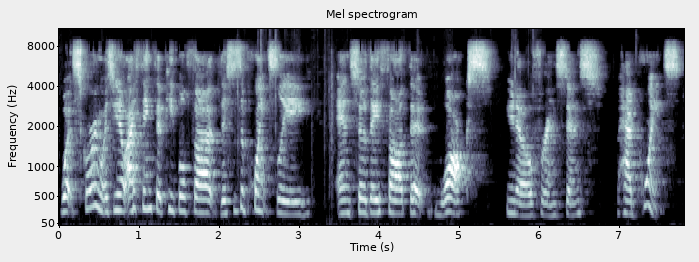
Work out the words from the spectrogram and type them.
what scoring was. You know, I think that people thought this is a points league, and so they thought that walks, you know, for instance, had points.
